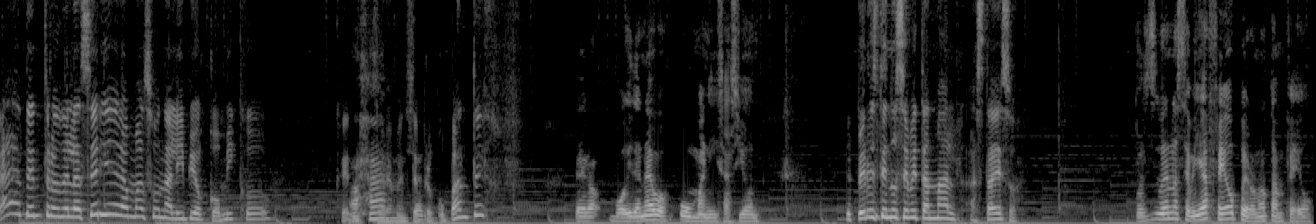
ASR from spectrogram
ah, dentro de la serie era más un alivio cómico que Ajá, necesariamente exacto. preocupante. Pero voy de nuevo, humanización. Pero este no se ve tan mal, hasta eso. Pues bueno, se veía feo, pero no tan feo.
